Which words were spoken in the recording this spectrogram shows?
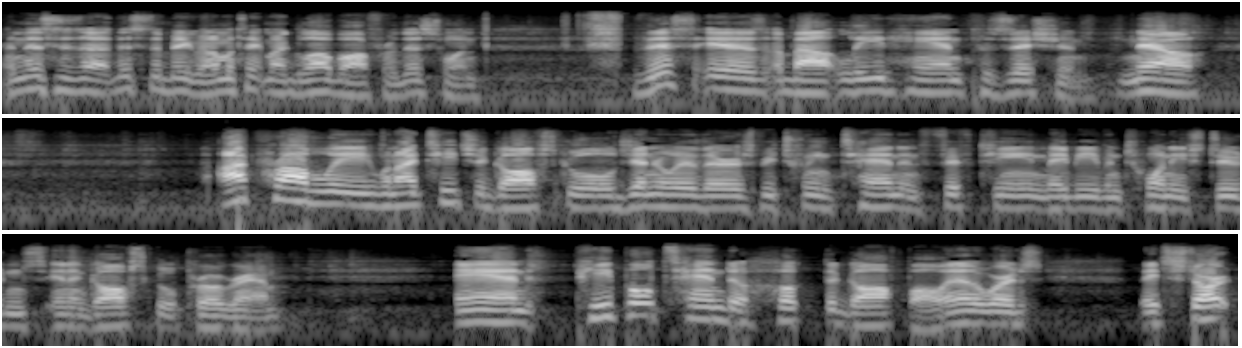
and this is a, this is a big one. I'm gonna take my glove off for this one. This is about lead hand position. Now, I probably, when I teach a golf school, generally there's between 10 and 15, maybe even 20 students in a golf school program. And people tend to hook the golf ball. In other words, they start,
